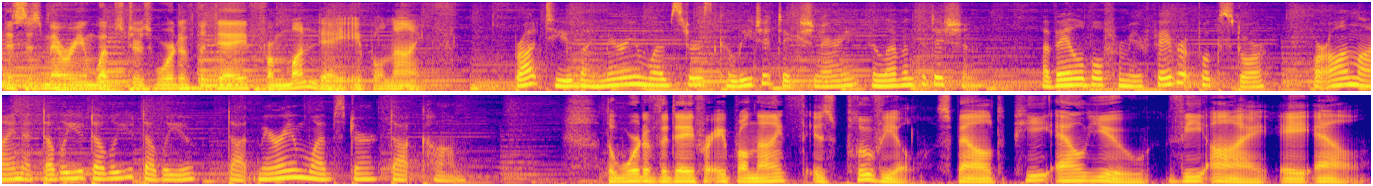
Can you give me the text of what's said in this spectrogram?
This is Merriam-Webster's Word of the Day for Monday, April 9th. Brought to you by Merriam-Webster's Collegiate Dictionary, 11th edition. Available from your favorite bookstore or online at www.merriam-webster.com. The word of the day for April 9th is pluvial, spelled P L U V I A L.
